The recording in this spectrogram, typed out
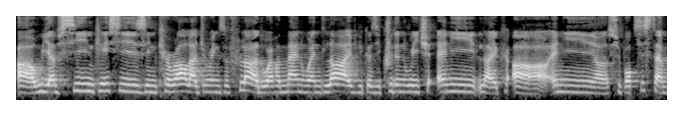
Uh, we have seen cases in Kerala during the flood where a man went live because he couldn't reach any like uh, any uh, support system,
